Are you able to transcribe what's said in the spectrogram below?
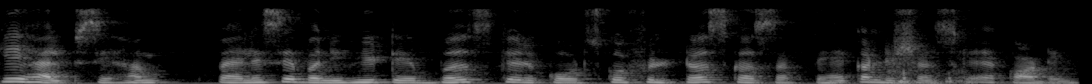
की हेल्प से हम पहले से बनी हुई टेबल्स के रिकॉर्ड्स को फिल्टर्स कर सकते हैं कंडीशंस के according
